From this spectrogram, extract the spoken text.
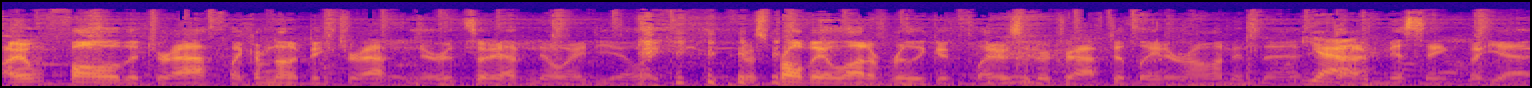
I don't follow the draft. Like I'm not a big draft nerd, so I have no idea. Like there's probably a lot of really good players that are drafted later on in the Yeah. that I'm missing. But yeah,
